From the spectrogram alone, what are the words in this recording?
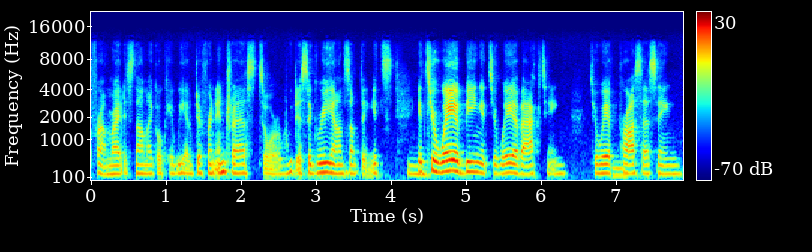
from, right? It's not like, okay, we have different interests or we disagree on something. It's mm. it's your way of being, it's your way of acting, it's your way of mm. processing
